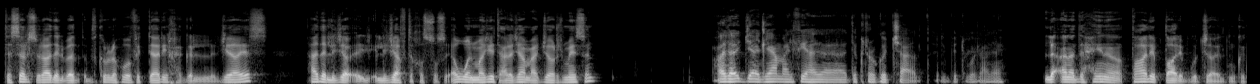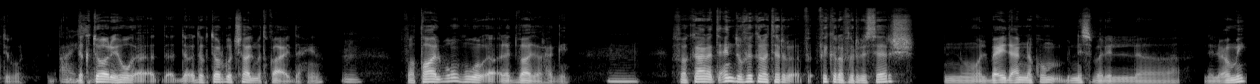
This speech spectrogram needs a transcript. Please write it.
التسلسل هذا اللي بذكر لك هو في التاريخ حق ال GIS هذا اللي جاء اللي جاء في تخصصي. أول ما جيت على جامعة جورج ميسون هذا الج- الجامعة اللي فيها دكتور جود تشايلد اللي بتقول عليه. لا أنا دحين طالب طالب جود تشايلد ممكن تقول. آه، دكتوري هو دكتور جود تشايلد متقاعد دحين. فطالبه هو ال advisor حقي. فكانت عنده فكرة الر- فكرة في ال research إنه البعيد عنكم بالنسبة لل للعمي.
